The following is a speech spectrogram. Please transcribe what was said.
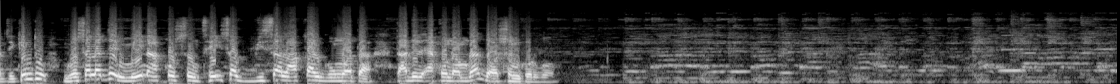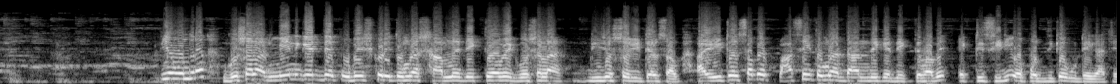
আছে। কিন্তু গোশালার যে মেন আকর্ষণ, সেই সব বিশাল আকার গোমাতা, তাদের এখন আমরা দর্শন করব। প্রিয় বন্ধুরা, গোশালার মেন গেট দিয়ে প্রবেশ করে তোমরা সামনে দেখতে পাবে গোশালার নিজস্ব রিটেল শপ আর রিটেল শপের পাশেই তোমরা ডান দিকে দেখতে পাবে একটি সিঁড়ি, ওপর দিকে উঠে গেছে।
